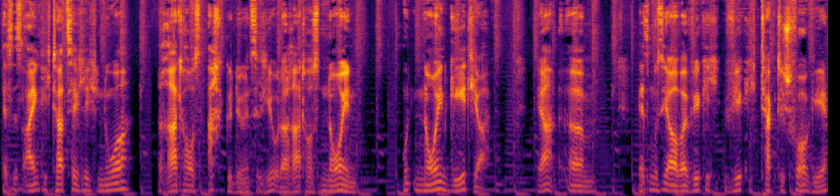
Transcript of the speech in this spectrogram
es ist eigentlich tatsächlich nur Rathaus 8 gedönselt hier oder Rathaus 9. Und 9 geht ja. Ja, ähm, jetzt muss ich aber wirklich, wirklich taktisch vorgehen.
